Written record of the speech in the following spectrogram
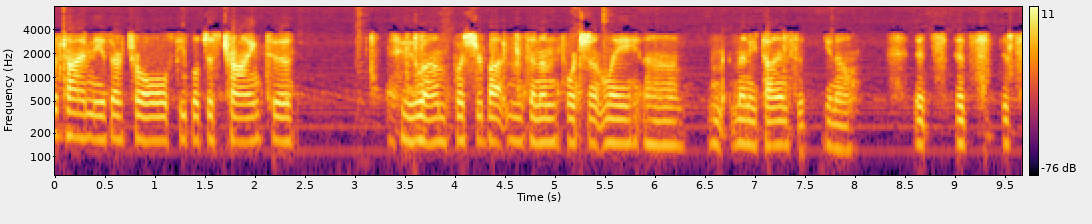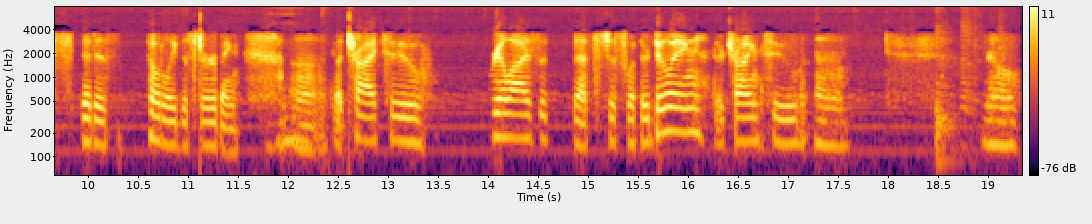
of the time, these are trolls, people just trying to to um, push your buttons, and unfortunately, uh, m- many times, it, you know, it's it's it's it is totally disturbing. Mm-hmm. Uh, but try to realize that that's just what they're doing. They're trying to, um, you know,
